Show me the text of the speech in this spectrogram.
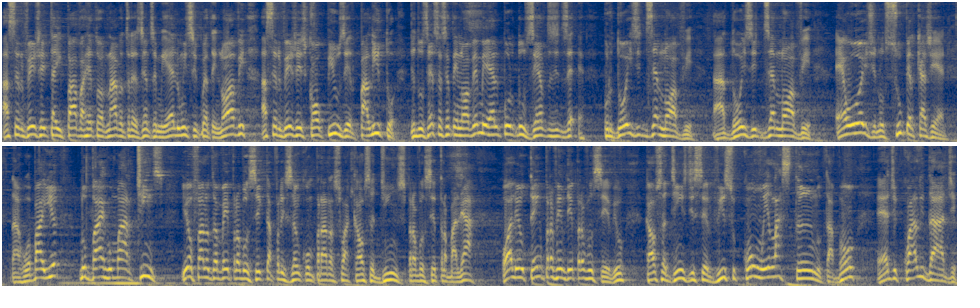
a cerveja Itaipava retornável 300 ml 1,59, a cerveja Skol Pilser palito de 269 ml por 210 por 2,19, tá? 2,19. É hoje no Super KGL, na Rua Bahia, no bairro Martins. E eu falo também para você que tá precisando comprar a sua calça jeans para você trabalhar. Olha, eu tenho para vender para você, viu? Calça jeans de serviço com elastano, tá bom? É de qualidade.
